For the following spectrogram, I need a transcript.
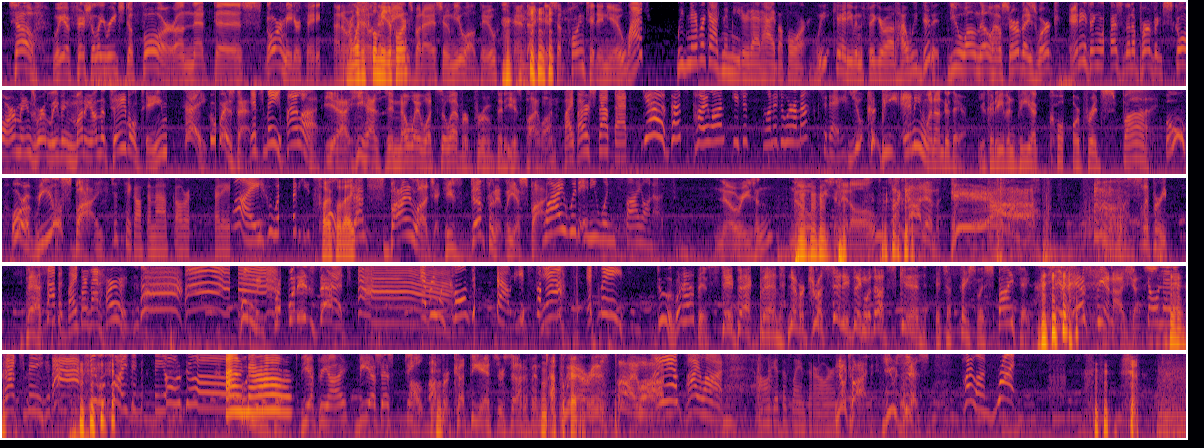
So, we officially reached a four on that uh, score meter thing. I don't really What's a know score what that meter for? But I assume you all do. And I'm disappointed in you. What? We've never gotten a meter that high before. We can't even figure out how we did it. You all know how surveys work. Anything less than a perfect score means we're leaving money on the table, team. Hey, who is that? It's me, Pylon. Yeah, he has in no way whatsoever proved that he is Pylon. Viper, stop that. Yeah, that's Pylon. He just wanted to wear a mask today. You could be anyone under there. You could even be a corporate spy. Ooh, or a real spy. Just take off the mask already. Why? What? He's Sorry for cold. that. That's spy logic. He's definitely a spy. Why would anyone spy on us? No reason. No reason at all. I got him! Ugh, slippery best. Stop it, Viper, that hurt. Ah! Holy crap! What is that? Ah! Everyone calm down. It's fine. Yeah, it's me. Dude, what happened? Stay back, Ben. Never trust anything without skin. It's a faceless spy thing. It's here to espionage us. Don't let him touch me. Ah, he will poison me. Oh no. Who do you? The FBI? VSSC? I'll uppercut the answers out of him. Uppercut. Where is Pylon? I am Pylon. I'll get the flamethrower. No time. Use this. Pylon, run!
